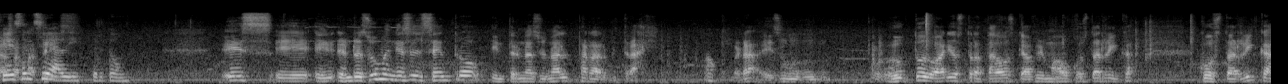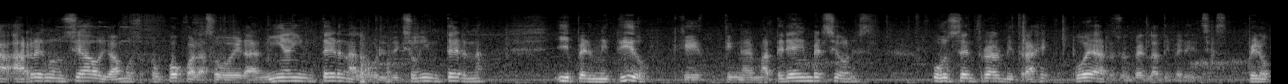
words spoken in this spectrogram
¿Qué es el CIADI? Perdón es, eh, en resumen, es el Centro Internacional para Arbitraje. ¿verdad? Es un, producto de varios tratados que ha firmado Costa Rica. Costa Rica ha renunciado, digamos, un poco a la soberanía interna, a la jurisdicción interna, y permitido que en materia de inversiones un centro de arbitraje pueda resolver las diferencias. Pero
